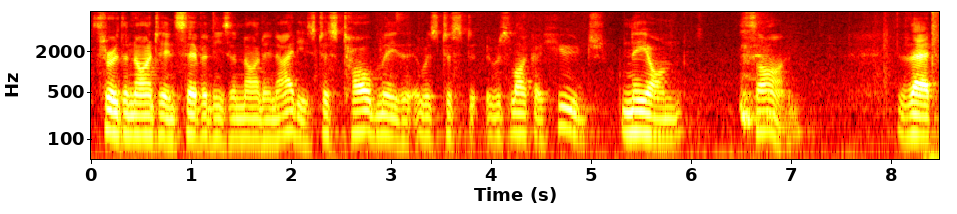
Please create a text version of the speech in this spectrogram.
through the 1970s and 1980s, just told me that it was just it was like a huge neon sign that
